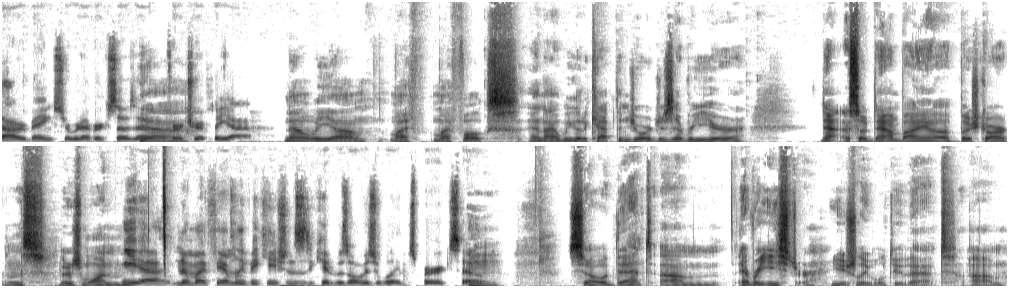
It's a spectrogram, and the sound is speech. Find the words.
Outer Banks or whatever. Because I was out yeah. for a trip, but yeah. No, we um my my folks and I we go to Captain George's every year. Down, so down by uh, Busch Gardens, there's one. Yeah, no, my family vacations as a kid was always at Williamsburg. So, mm. so that um, every Easter usually we'll do that. Um,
